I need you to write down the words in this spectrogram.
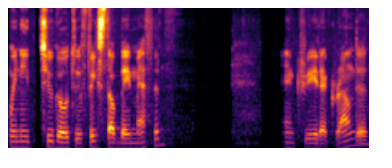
we need to go to fixed update method and create a grounded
